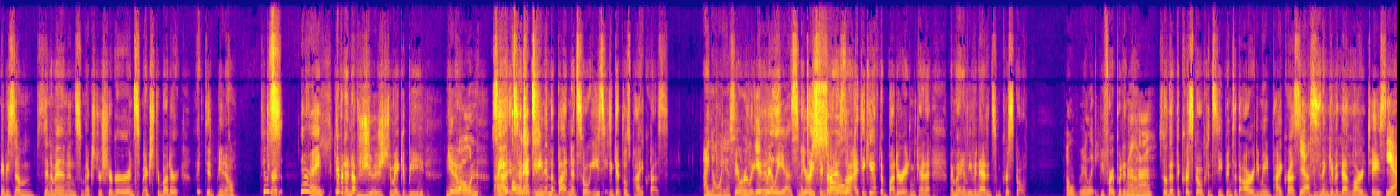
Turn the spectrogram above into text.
Maybe some cinnamon and some extra sugar and some extra butter. I did, you know, It was all right. give it enough zhuzh to make it be, you Your know. own. So Ah, you it's own such it. a pain in the butt, and it's so easy to get those pie crusts. I know it is. It really it is. It really is. And You're tasted so. good. As long, I think you have to butter it and kind of. I might have even added some Crisco. Oh, really? before I put in the mm-hmm. so that the Crisco could seep into the already made pie crust. Yes. and then give it that lard taste. Yeah.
